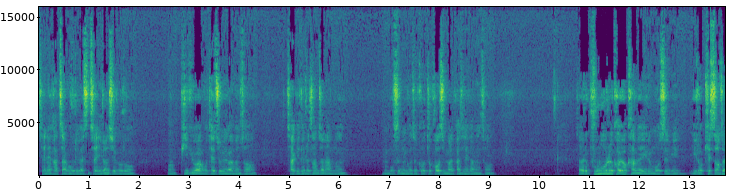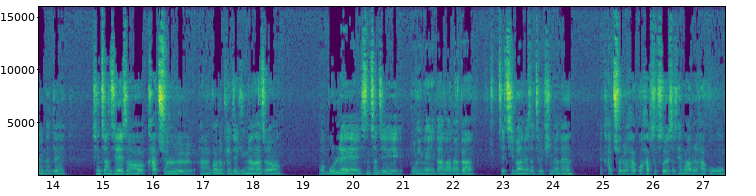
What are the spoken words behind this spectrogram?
쟤네 가짜고 우리가 진짜 이런 식으로 어, 비교하고 대조해가면서 자기들을 선전하는 모습인 거죠. 그것도 거짓말까지 해가면서. 자, 그리고 부모를 거역하며 이런 모습이 이렇게 써져 있는데, 신천지에서 가출하는 거는 굉장히 유명하죠. 어, 몰래 신천지 모임에 나가다가 이제 집안에서 들키면은 가출을 하고 합숙소에서 생활을 하고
